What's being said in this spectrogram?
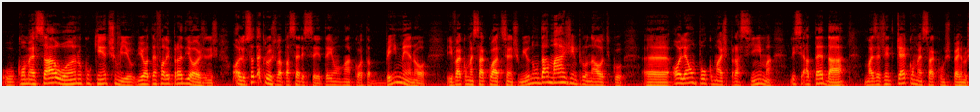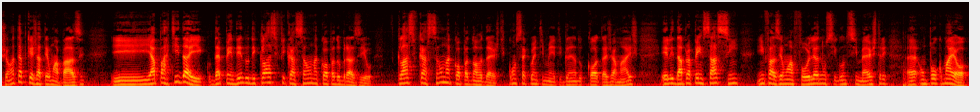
o começar o ano com 500 mil. E eu até falei para Diógenes: olha, o Santa Cruz vai para a Série C, tem uma cota bem menor e vai começar com 400 mil. Não dá margem para o Náutico uh, olhar um pouco mais para cima. Até dá, mas a gente quer começar com os pés no chão, até porque já tem uma base. E a partir daí, dependendo de classificação na Copa do Brasil, classificação na Copa do Nordeste, consequentemente ganhando cota jamais, ele dá para pensar sim em fazer uma folha no segundo semestre eh, um pouco maior.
